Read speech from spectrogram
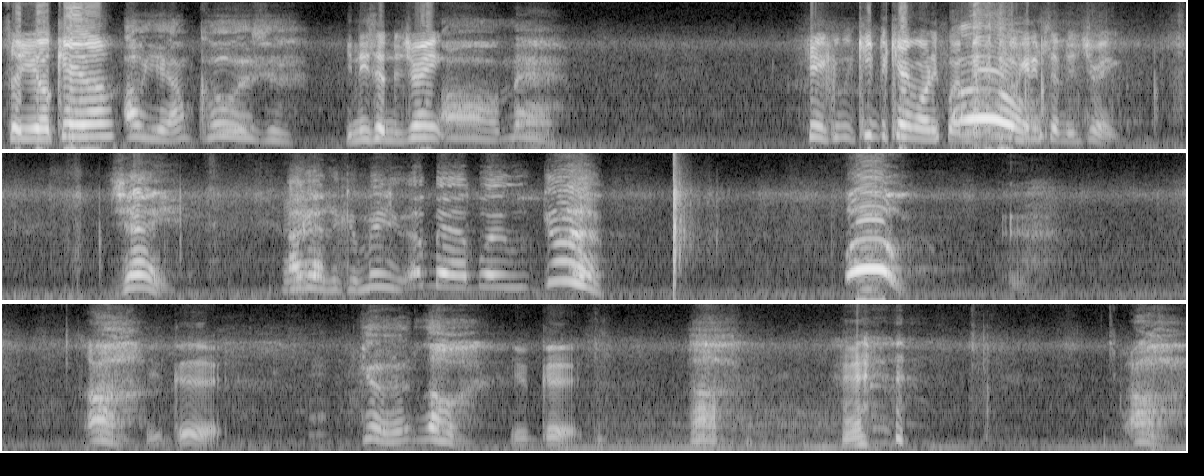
So you okay though? oh yeah, I'm cool. It's just, You need something to drink? oh man. Here, can we keep the camera on him for a Oh. minute. Go get him something to drink. Jay, I got the comedian. That bad boy was good. Woo! Oh, You good. good Lord. You good. Oh, oh.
